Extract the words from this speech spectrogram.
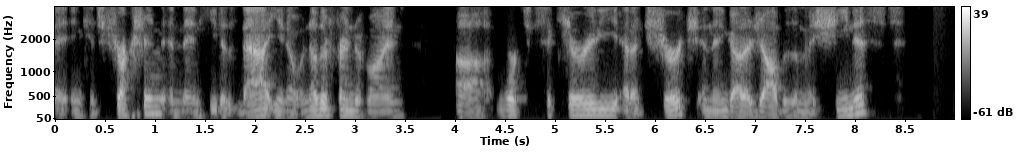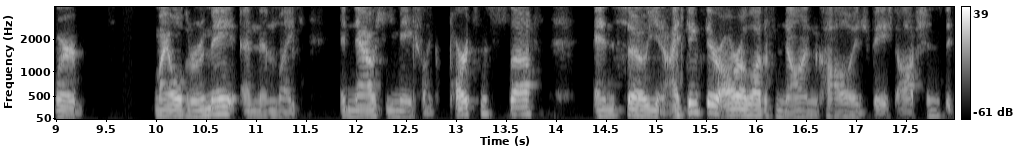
a, in construction, and then he does that. You know, another friend of mine uh, worked security at a church, and then got a job as a machinist, where my old roommate, and then like, and now he makes like parts and stuff. And so, you know, I think there are a lot of non-college based options that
